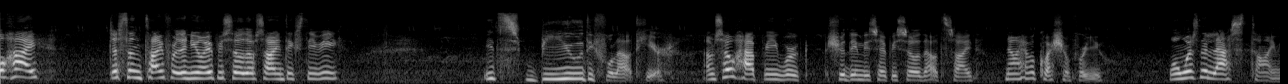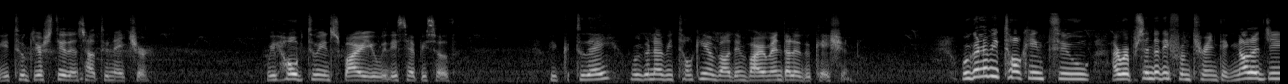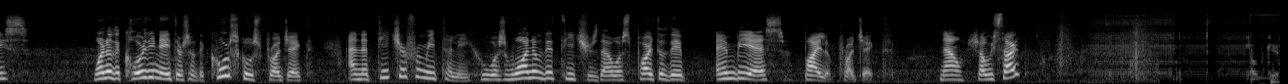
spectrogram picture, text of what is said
Oh hi! Just in time for the new episode of Scientix TV. It's beautiful out here. I'm so happy we're shooting this episode outside. Now I have a question for you. When was the last time you took your students out to nature? We hope to inspire you with this episode. Today we're going to be talking about environmental education. We're going to be talking to a representative from Trane Technologies, one of the coordinators of the Cool Schools project, and a teacher from Italy who was one of the teachers that was part of the NBS pilot project. Now, shall we start? Okay.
